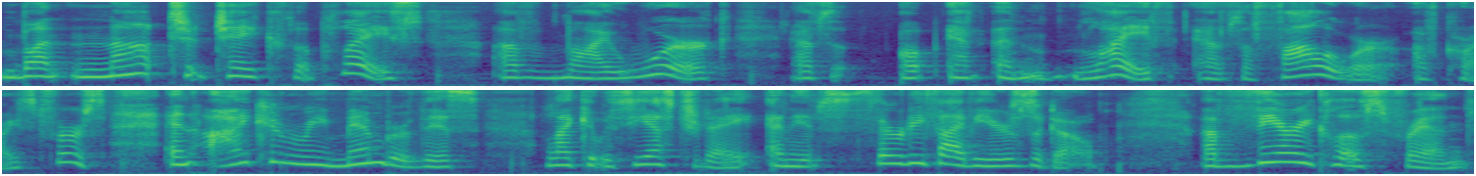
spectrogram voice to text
but not to take the place of my work as uh, and life as a follower of Christ first. And I can remember this like it was yesterday, and it's 35 years ago. A very close friend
